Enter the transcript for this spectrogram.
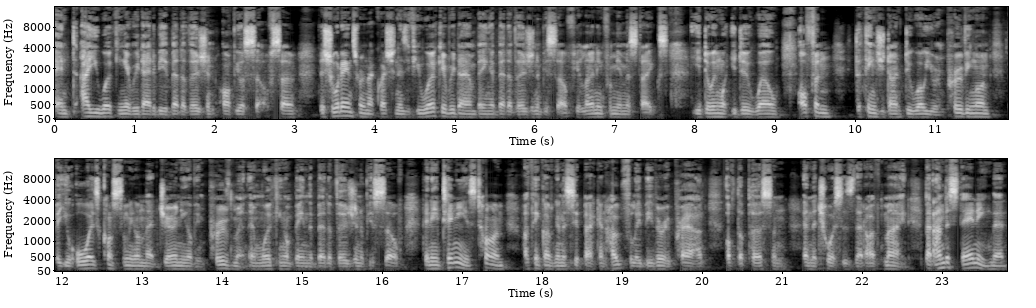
And are you working every day to be a better version of yourself? So the short answer in that question is if you work every day on being a better version of yourself, you're learning from your mistakes, you're doing what you do well. Often the things you don't do well, you're improving on, but you're always constantly on that journey of improvement and working on being the better version of yourself. Then in 10 years' time, I think I'm going to sit back and hopefully be very proud of the person and the choices that I've made but understanding that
